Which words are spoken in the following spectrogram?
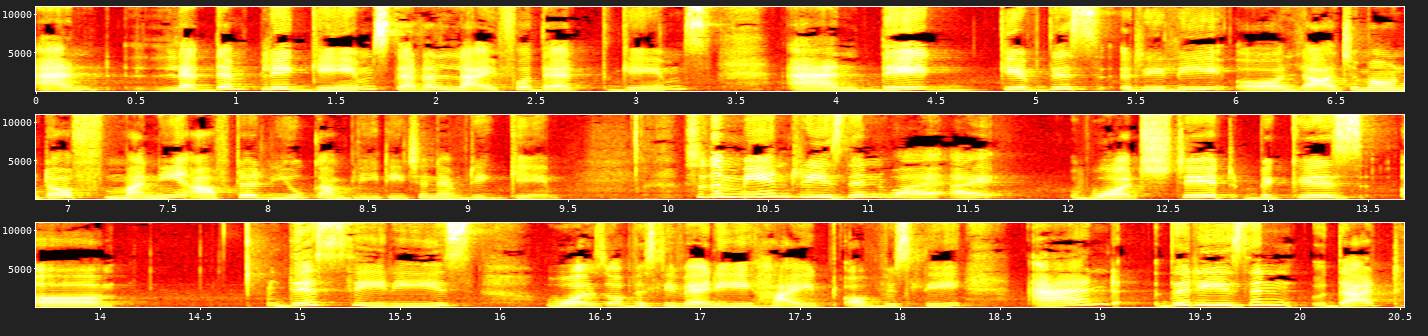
and let them play games that are life or death games. And they give this really uh, large amount of money after you complete each and every game. So the main reason why i watched it because uh, this series was obviously very hyped obviously. And the reason that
